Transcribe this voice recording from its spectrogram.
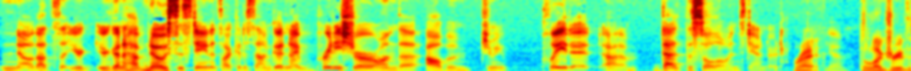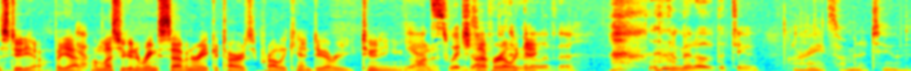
no, that's you're you're going to have no sustain. It's not going to sound good. And I'm pretty sure on the album Jimmy played it um, that the solo in standard. Right. Yeah. The luxury of the studio. But yeah, Yep. unless you're going to bring seven or eight guitars, you probably can't do every tuning Yeah, on and a switch off in Zepparella the gig. middle of the in the middle of the tune. All right, so I'm gonna tune.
